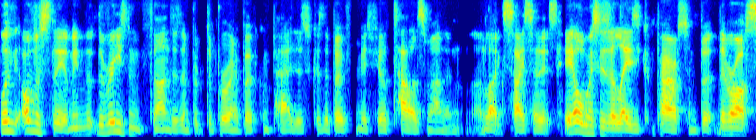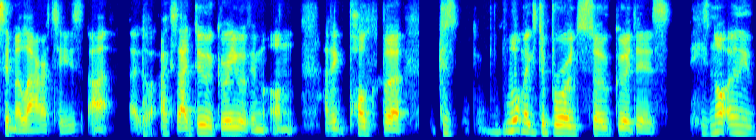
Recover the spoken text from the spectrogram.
Well, obviously, I mean, the, the, reason Fernandes and De Bruyne are both compared is because they're both midfield talisman, and, and like Si said, it's it almost is a lazy comparison, but there are similarities. I, I, I do agree with him on. I think Pogba, because what makes De Bruyne so good is he's not only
